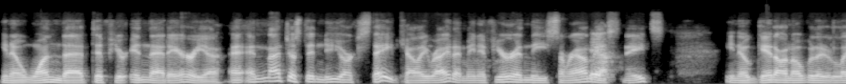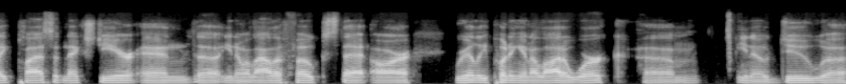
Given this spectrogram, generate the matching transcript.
you know one that if you're in that area and, and not just in New York State, Kelly, right? I mean if you're in the surrounding yeah. states you know, get on over there to Lake Placid next year and, uh, you know, allow the folks that are really putting in a lot of work, um, you know, do, uh,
